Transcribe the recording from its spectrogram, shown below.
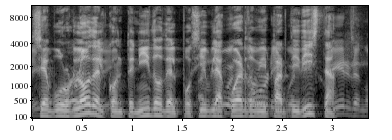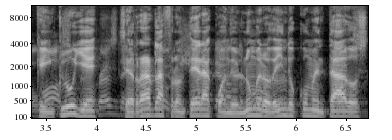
se burló del contenido del posible acuerdo bipartidista, que incluye cerrar la frontera cuando el número de indocumentados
